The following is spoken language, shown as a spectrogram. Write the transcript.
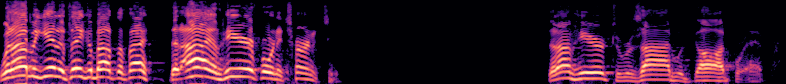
When I begin to think about the fact that I am here for an eternity that I'm here to reside with God forever.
